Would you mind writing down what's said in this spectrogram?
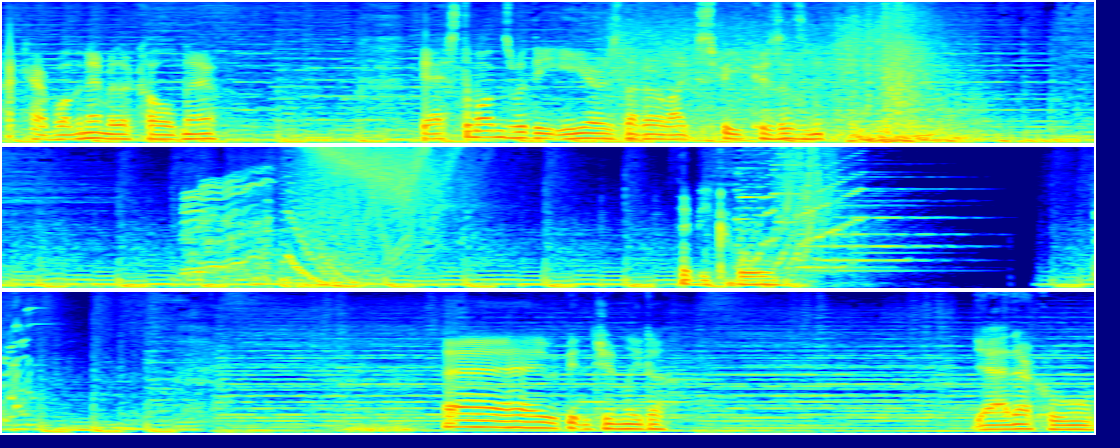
I can't remember what the name of they're called now. Yeah, the ones with the ears that are like speakers, isn't it? That'd be cool. Hey, we beat the gym leader. Yeah, they're cool.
